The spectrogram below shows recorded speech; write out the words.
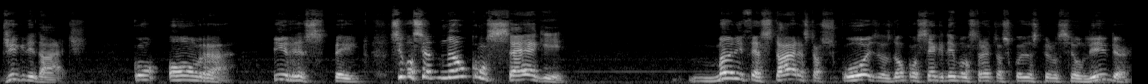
dignidade, com honra e respeito. Se você não consegue manifestar estas coisas, não consegue demonstrar estas coisas pelo seu líder,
